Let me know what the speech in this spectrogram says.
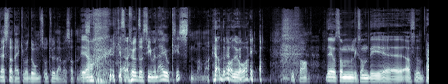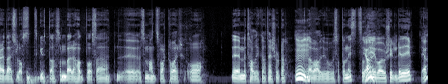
visste at jeg ikke var dum, så hun trodde jeg var satanist. Ja, Jeg prøvde å si 'men jeg er jo kristen, mamma'. Ja, det var du òg. ja. Fy faen. Det er jo som liksom de eh, altså Paradise Lost-gutta som bare hadde på seg eh, Som hadde svart hår og eh, Metallica-T-skjorta. Da var du jo satanist, så Mm. Ja, de var jo skyldige, de, Ja.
